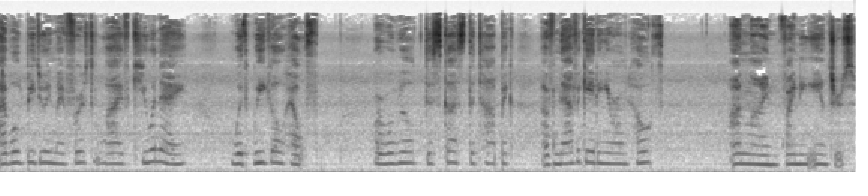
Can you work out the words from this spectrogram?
I will be doing my first live Q&A with WeGo Health. where we will discuss the topic of navigating your own health online, finding answers,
